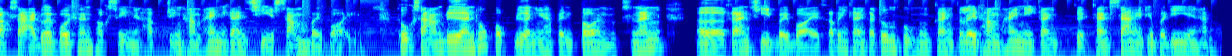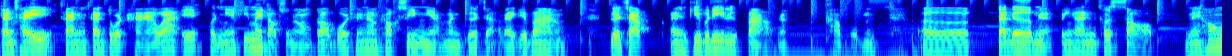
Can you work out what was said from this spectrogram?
รักษาด้วยโบทูลินัมท็อกซินนะครับจึงทำให้มีการฉีดซ้ำบ่อยๆ ทุก 3 เดือนทุก 6 เดือนนี่ยครับเป็นต้น ฉะนั้นการฉีดบ่อยๆ ก็เป็นการกระตุ้นภูมิคุ้มกันก็เลยทำให้มีการเกิดการสร้างแอนติบอดีนะครับการใช้การการตรวจหาว่าเอ๊ะคนนี้ที่ไม่ตอบสนองต่อโบทูลินัมท็อกซินเนี่ยมันเกิดจากอะไรได้บ้าง เกิดจากแอนติบอดีหรือเปล่านะครับผมแต่เดิมเนี่ยเป็นการทดสอบในห้อง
